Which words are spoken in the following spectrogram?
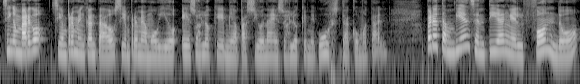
Sin embargo, siempre me ha encantado, siempre me ha movido, eso es lo que me apasiona, eso es lo que me gusta como tal. Pero también sentía en el fondo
